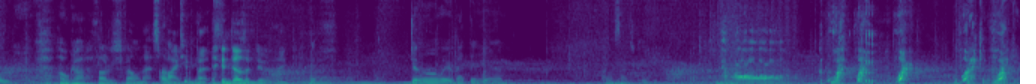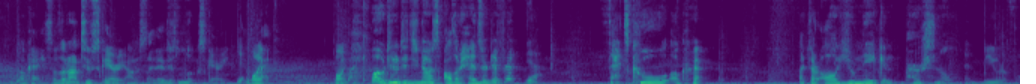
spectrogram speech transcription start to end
Oh yeah. Oh god, I thought I just fell in that Oh, spike, two but it doesn't do anything. Don't worry about them. Oh, it sounds creepy. Whack it, whack it. Okay, so they're not too scary, honestly. They just look scary. Yeah, Point. whack. Point. Whoa, dude, did you notice all their heads are different? Yeah. That's cool. Oh crap. Like they're all unique and personal and beautiful.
